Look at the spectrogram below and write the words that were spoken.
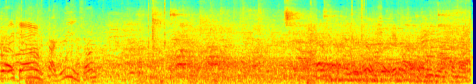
Great time. You got green, son. They put a movie in to come up.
